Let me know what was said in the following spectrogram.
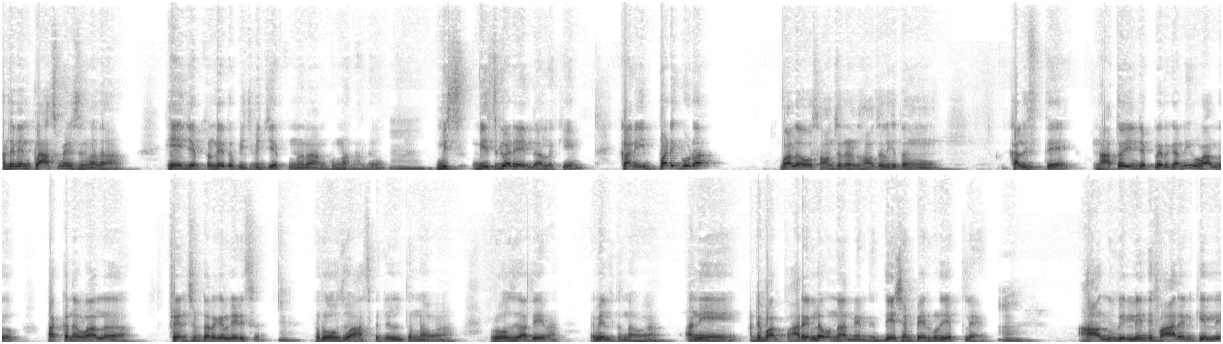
అంటే నేను క్లాస్మేట్స్ కదా. ఏం చెప్తుండే ఏదో పిచ్చి పిచ్చి చెప్తున్నారా అనుకున్నాను వాళ్ళు. మిస్ మిస్గడ్ అయింది వాళ్ళకి. కానీ ఇప్పటికి కూడా వాళ్ళ ఓ సంవత్సరం రెండు సంవత్సరాల క్రితం కలిస్తే నాతో ఏం చెప్పలేరు కానీ వాళ్ళు పక్కన వాళ్ళ ఫ్రెండ్స్ ఉంటారు కదా లేడీస్ రోజు హాస్పిటల్ వెళ్తున్నావా? రోజు అదే వెళ్తున్నావా అని అంటే వాళ్ళు ఫారెన్లో ఉన్నారు నేను దేశం పేరు కూడా చెప్తలేను వాళ్ళు వెళ్ళింది ఫారెన్కి వెళ్ళి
